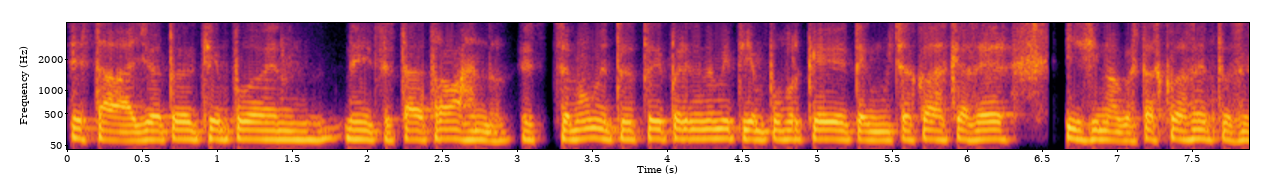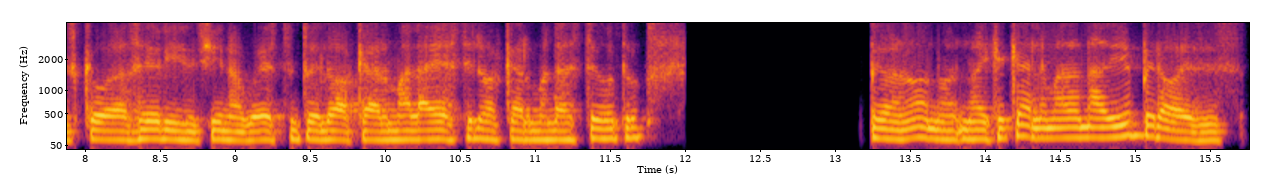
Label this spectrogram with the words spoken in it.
estaba yo todo el tiempo en, necesito estar trabajando. En este momento estoy perdiendo mi tiempo porque tengo muchas cosas que hacer y si no hago estas cosas, entonces ¿qué voy a hacer? Y si no hago esto, entonces le va a quedar mal a este, le va a quedar mal a este otro pero no, no, no hay que quedarle mal a nadie, pero a veces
